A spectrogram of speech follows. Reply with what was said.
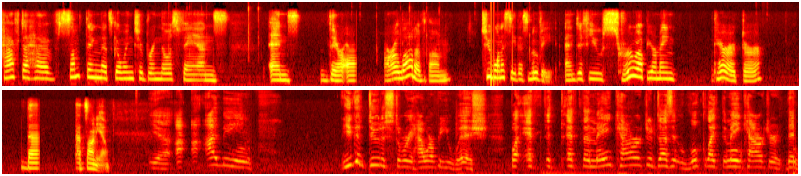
have to have something that's going to bring those fans, and there are, are a lot of them, to want to see this movie. And if you screw up your main character, that that's on you. Yeah, I, I, mean, you could do the story however you wish, but if, if if the main character doesn't look like the main character, then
